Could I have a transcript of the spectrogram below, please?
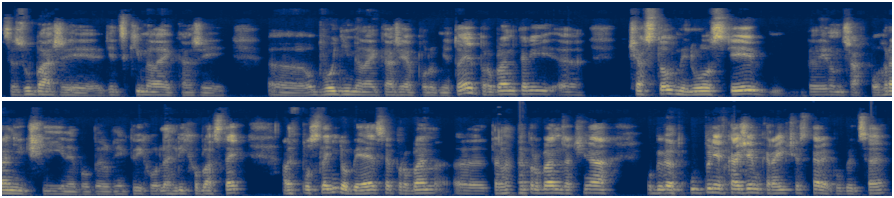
se zubaři, dětskými lékaři, eh, obvodními lékaři a podobně? To je problém, který eh, často v minulosti byl jenom třeba v pohraničí nebo byl v některých odlehlých oblastech, ale v poslední době se problém, tenhle problém začíná objevovat úplně v každém kraji v České republice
